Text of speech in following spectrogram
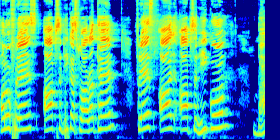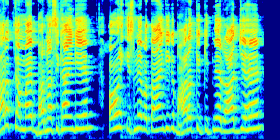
हेलो फ्रेंड्स, आप सभी का स्वागत है। फ्रेंड्स, आज आप सभी को भारत का मैप भरना सिखाएँगे और इसमें बताएँगे कि भारत के कितने राज्य हैं,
